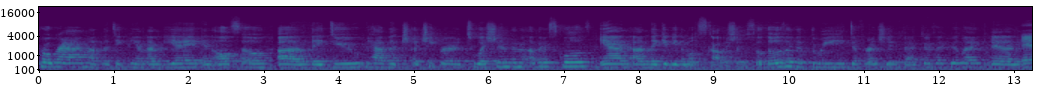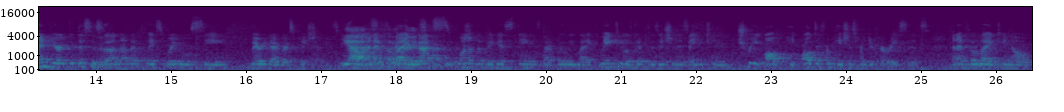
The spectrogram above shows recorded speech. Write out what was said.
program of the DPM MBA, and also um, they do have a, ch- a cheaper tuition than the other schools, and um, they give you the most scholarships. So those are the three differentiating factors I feel like, and And you're this is Yeah. another place where you will see very diverse patients. Yeah, and I feel like that's population. one of the biggest things that really like make you a good physician is that you can treat all all different patients from different races. And I feel like you know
